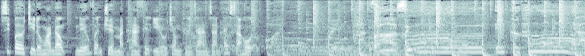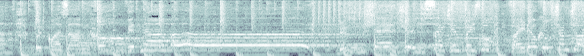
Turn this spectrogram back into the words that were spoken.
Shipper chỉ được hoạt động nếu vận chuyển mặt hàng thiết yếu trong thời gian giãn cách xã hội. Và giữ ý thức nhà vượt qua gian khó Việt Nam ơi. Đừng share chuyện sai trên Facebook, phải đeo khẩu trang cho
